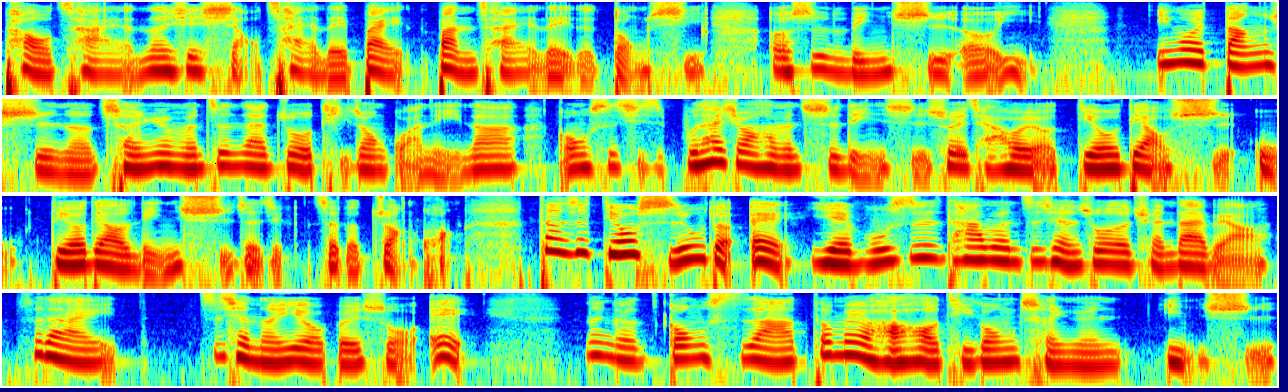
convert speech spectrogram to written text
泡菜、那些小菜类、拌拌菜类的东西，而是零食而已。因为当时呢，成员们正在做体重管理，那公司其实不太希望他们吃零食，所以才会有丢掉食物、丢掉零食的这个这个状况。但是丢食物的，哎，也不是他们之前说的全代表，是来之前呢也有被说，哎，那个公司啊都没有好好提供成员饮食。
